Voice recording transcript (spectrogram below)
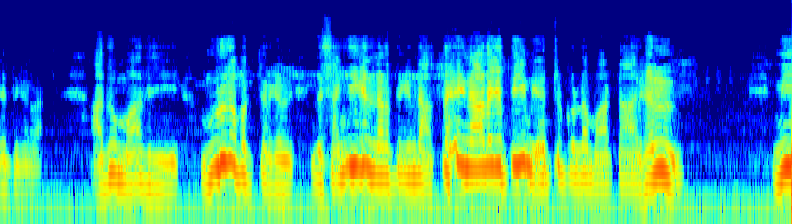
ஏற்றுக்கிறான் அது மாதிரி முருக பக்தர்கள் இந்த சங்கிகள் நடத்துகின்ற அத்தனை நாடகத்தையும் ஏற்றுக்கொள்ள மாட்டார்கள். நீ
